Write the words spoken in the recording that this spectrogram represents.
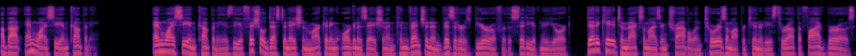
About NYC and Company. NYC and Company is the official destination marketing organization and convention and visitors bureau for the city of New York, dedicated to maximizing travel and tourism opportunities throughout the five boroughs,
